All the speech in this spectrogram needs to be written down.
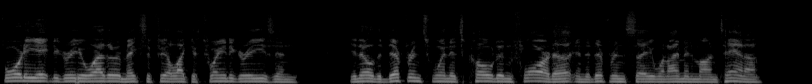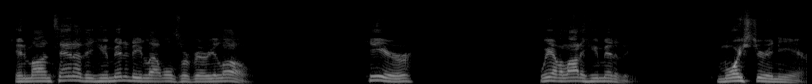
48 degree weather makes it feel like it's 20 degrees. And, you know, the difference when it's cold in Florida and the difference, say, when I'm in Montana. In Montana, the humidity levels are very low. Here, we have a lot of humidity, moisture in the air.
